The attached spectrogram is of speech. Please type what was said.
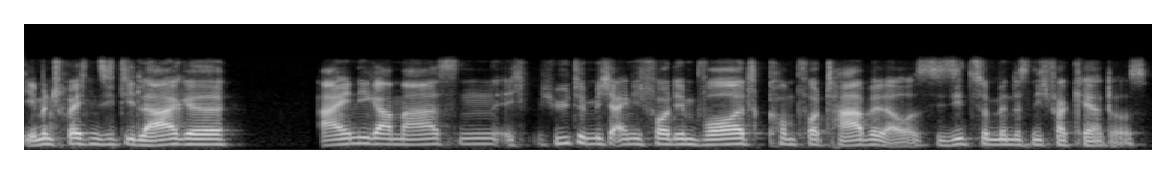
Dementsprechend sieht die Lage einigermaßen, ich hüte mich eigentlich vor dem Wort, komfortabel aus. Sie sieht zumindest nicht verkehrt aus.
